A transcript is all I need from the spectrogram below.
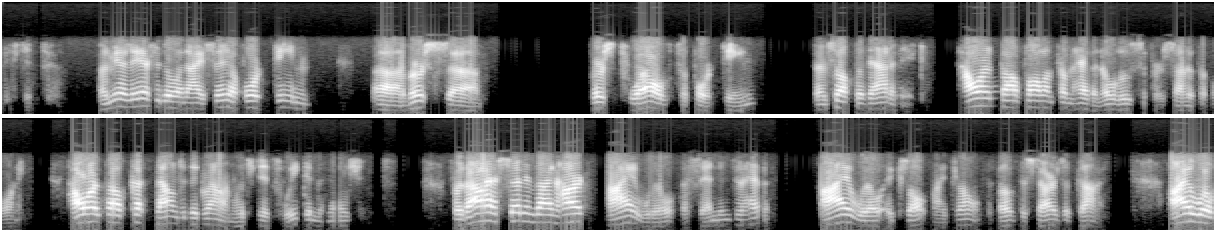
nicht. Und wir lesen da in Isaiah 14, uh, verse uh, verse 12 to 14, then self the David. How art thou fallen from heaven, O Lucifer, son of the morning? How art thou cut down to the ground, which didst weaken the nations? For thou hast said in thine heart, I will ascend into heaven. I will exalt my throne above the stars of God. I will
